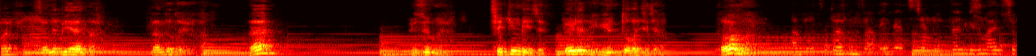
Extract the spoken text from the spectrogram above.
Bak sende bir el var. Bende de yok. Ha? Üzülme. Çekinmeyeceksin. Öyle yürü dolaşacaksın. Tamam mı? Fotoğrafımız var. Evde çekimde. Bizim öyle çok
